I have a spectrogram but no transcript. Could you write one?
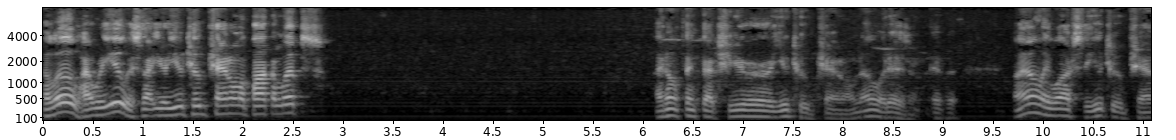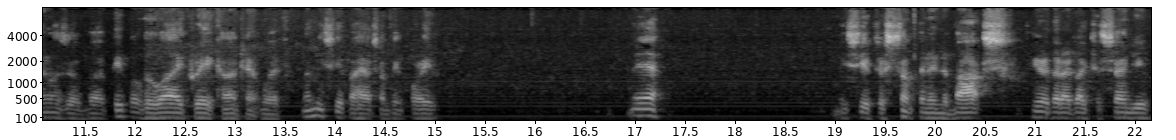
Hello, how are you? Is that your YouTube channel, Apocalypse? I don't think that's your YouTube channel. No, it isn't. It, I only watch the YouTube channels of uh, people who I create content with. Let me see if I have something for you. Yeah. Let me see if there's something in the box here that I'd like to send you.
